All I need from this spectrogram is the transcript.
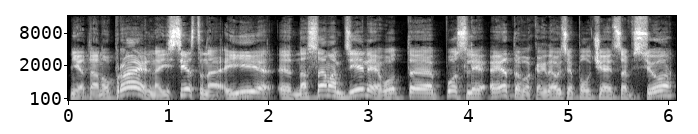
Нет, оно правильно, естественно. И э, на самом деле, вот э, после этого, когда у тебя получается получается все.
